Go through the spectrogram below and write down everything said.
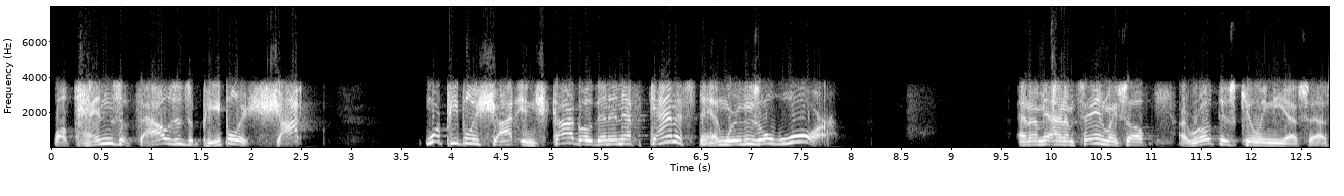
while tens of thousands of people are shot. More people are shot in Chicago than in Afghanistan, where there's a war. And I'm, and I'm saying to myself, I wrote this Killing the SS.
